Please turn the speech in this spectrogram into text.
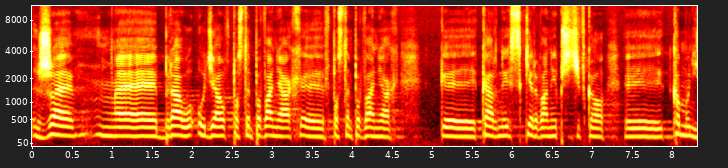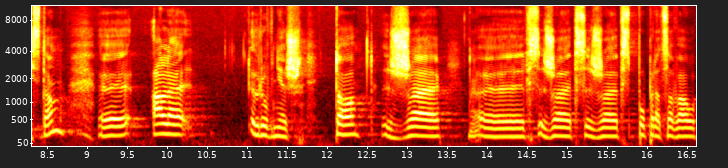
że brał udział w postępowaniach, w postępowaniach karnych skierowanych przeciwko komunistom, ale również to, że, że, że współpracował,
